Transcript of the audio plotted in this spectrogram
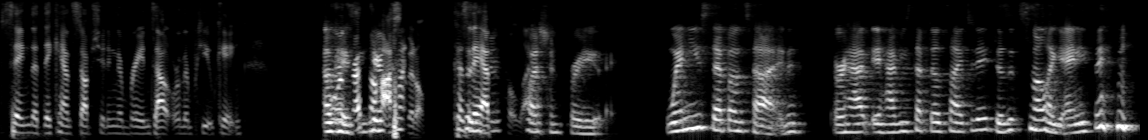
saying that they can't stop shitting their brains out or they're puking Okay, they're so at the hospital because so they have a question for you. When you step outside, or have have you stepped outside today? Does it smell like anything?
